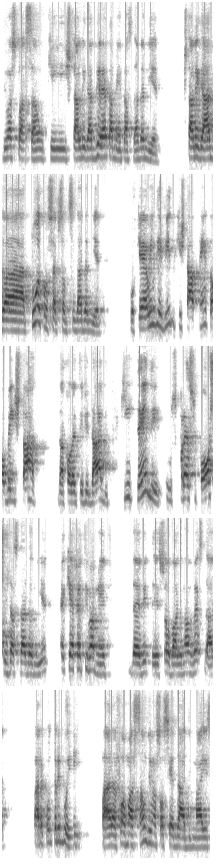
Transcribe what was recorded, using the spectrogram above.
de uma situação que está ligada diretamente à cidadania, está ligado à tua concepção de cidadania, porque é o indivíduo que está atento ao bem-estar da coletividade, que entende os pressupostos da cidadania, é que efetivamente deve ter sua vaga na universidade para contribuir para a formação de uma sociedade mais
